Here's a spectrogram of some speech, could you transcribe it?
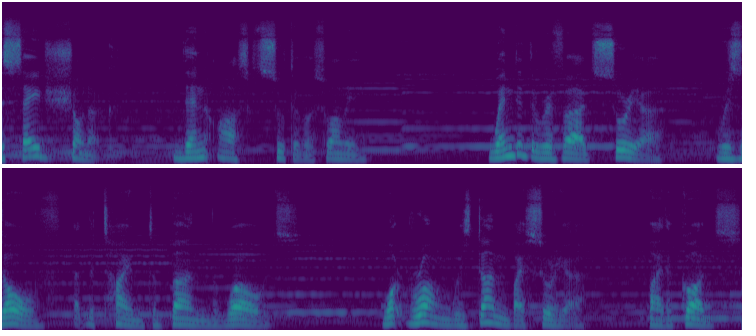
The sage Shonak then asked Suta Goswami, When did the revered Surya resolve at the time to burn the worlds. What wrong was done by Surya, by the gods,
